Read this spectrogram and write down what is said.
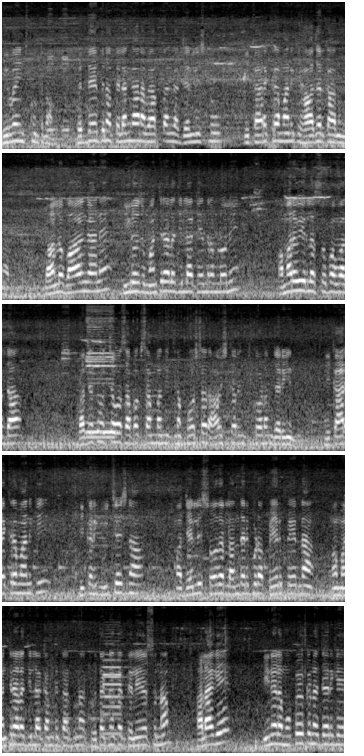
నిర్వహించుకుంటున్నాం. పెద్ద ఎత్తున తెలంగాణ వ్యాప్తంగా జర్నలిస్టులు ఈ కార్యక్రమానికి హాజరు కానున్నారు. దానిలో భాగంగానే ఈరోజు మంచిర్యాల జిల్లా కేంద్రంలోని అమరవీరుల స్థూపం వద్ద రజతోత్సవ సభకు సంబంధించిన పోస్టర్ ఆవిష్కరించుకోవడం జరిగింది. ఈ కార్యక్రమానికి ఇక్కడికి విచ్చేసిన మా జర్నలిస్ట్ సోదరులందరికీ కూడా పేరు పేరున మా మంచిర్యాల జిల్లా కమిటీ తరఫున కృతజ్ఞతలు తెలియజేస్తున్నాం. అలాగే ఈ నెల ముప్పై ఒకటిన జరిగే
